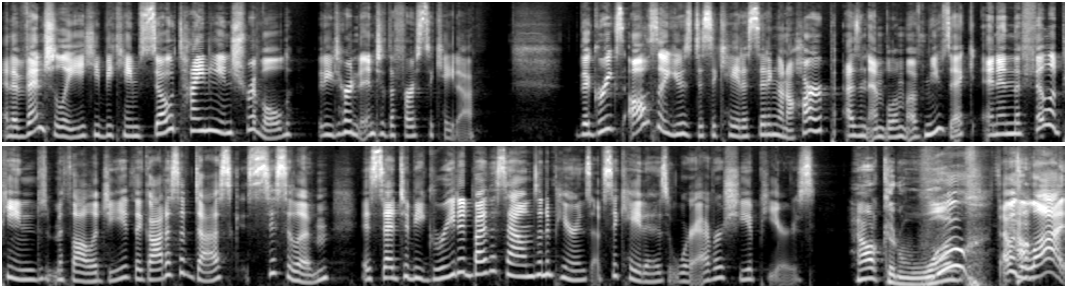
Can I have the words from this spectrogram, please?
And eventually, he became so tiny and shriveled that he turned into the first cicada. The Greeks also used a cicada sitting on a harp as an emblem of music, and in the Philippine mythology, the goddess of dusk, Sisilim, is said to be greeted by the sounds and appearance of cicadas wherever she appears. How could one? Whew, that was a lot.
